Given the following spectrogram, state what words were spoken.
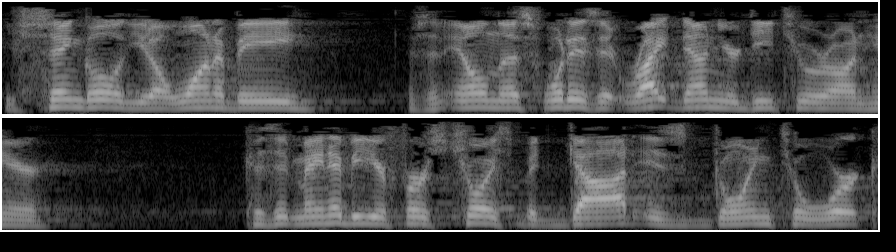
You're single, you don't want to be. There's an illness. What is it? Write down your detour on here. Because it may not be your first choice, but God is going to work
